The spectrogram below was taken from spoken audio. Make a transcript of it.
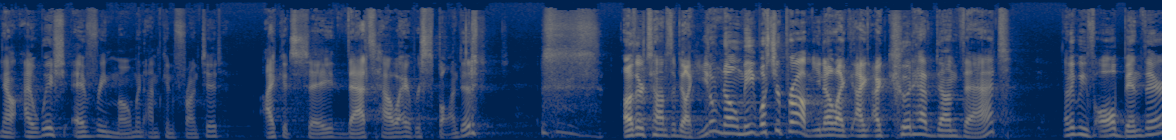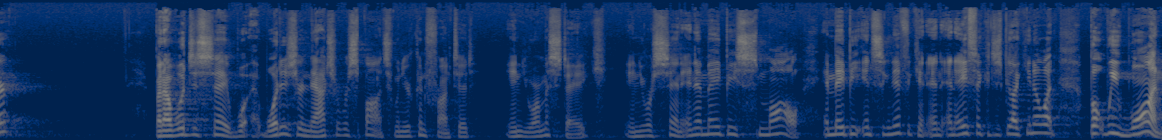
Now, I wish every moment I'm confronted, I could say that's how I responded. Other times I'd be like, You don't know me. What's your problem? You know, like I, I could have done that. I think we've all been there. But I would just say, what, what is your natural response when you're confronted in your mistake, in your sin? And it may be small, it may be insignificant. And, and Asa could just be like, you know what? But we won.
